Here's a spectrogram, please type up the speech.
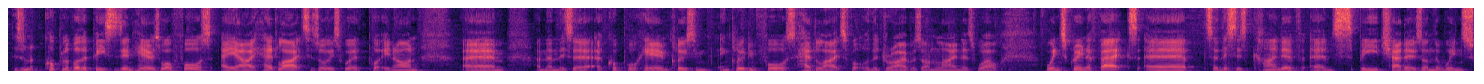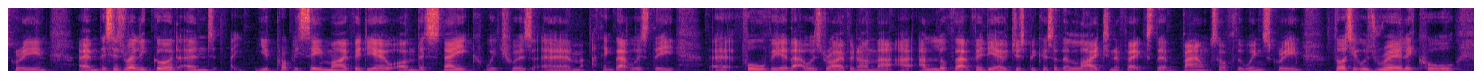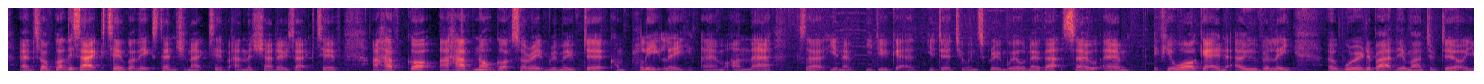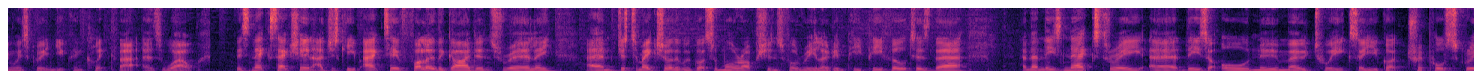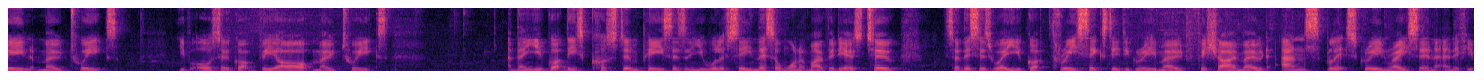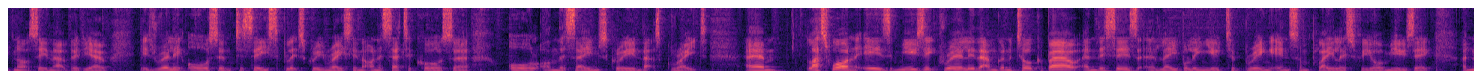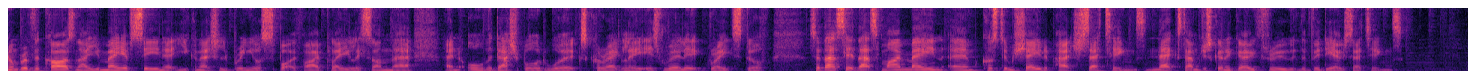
There's a couple of other pieces in here as well. Force AI headlights is always worth putting on. Um, and then there's a, a, couple here, including including Force headlights for other drivers online as well. Windscreen effects. Uh, so this is kind of um, speed shadows on the windscreen. Um, this is really good, and you've probably seen my video on the Snake, which was um, I think that was the uh, Fulvia that I was driving on. That I, I love that video just because of the lighting effects that bounce off the windscreen. Thought it was really cool. Um, so I've got this active, got the extension active, and the shadows active. I have got, I have not got, sorry, removed dirt completely um, on there because uh, you know you do get a, your dirty windscreen. We all know that. So um, if you are getting overly uh, worried about the amount of dirt on your windscreen, you can click that as well. This next section, I just keep active, follow the guidance really, um, just to make sure that we've got some more options for reloading PP filters there. And then these next three, uh, these are all new mode tweaks. So you've got triple screen mode tweaks. You've also got VR mode tweaks. And then you've got these custom pieces and you will have seen this on one of my videos too. So this is where you've got 360 degree mode, fisheye mode and split screen racing. And if you've not seen that video, it's really awesome to see split screen racing on Assetto Corsa all on the same screen. That's great. Um, last one is music really that I'm going to talk about and this is a labeling you to bring in some playlists for your music. A number of the cars now you may have seen it you can actually bring your Spotify playlist on there and all the dashboard works correctly. It's really great stuff. So that's it. That's my main um, custom shader patch settings. Next I'm just going to go through the video settings.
